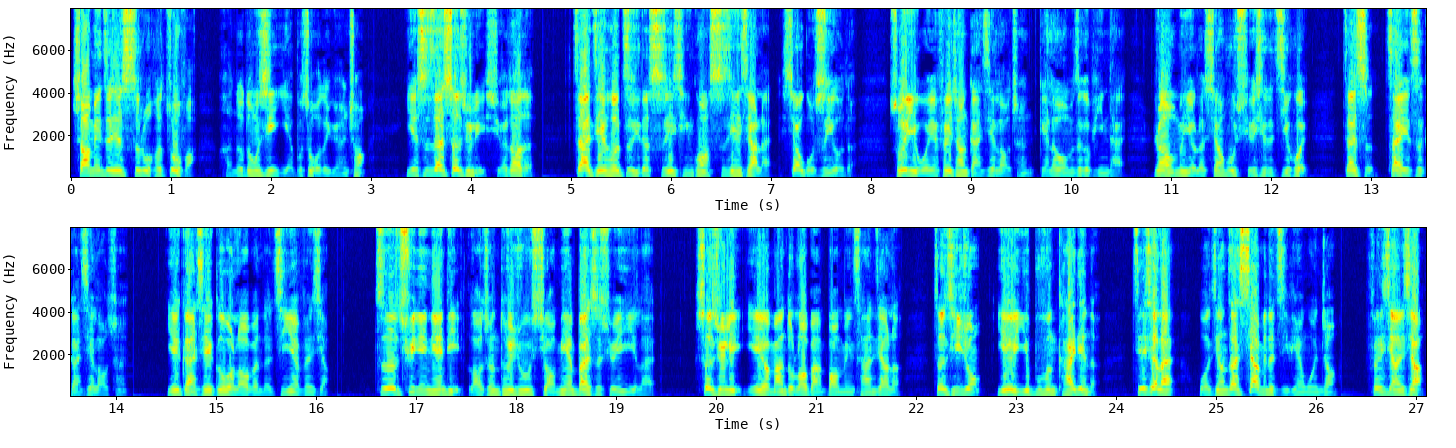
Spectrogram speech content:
上面这些思路和做法，很多东西也不是我的原创，也是在社群里学到的。再结合自己的实际情况实践下来，效果是有的。所以我也非常感谢老陈给了我们这个平台，让我们有了相互学习的机会。在此再一次感谢老陈，也感谢各位老板的经验分享。自去年年底老陈推出小面拜师学艺以来，社群里也有蛮多老板报名参加了，这其中也有一部分开店的。接下来。我将在下面的几篇文章分享一下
